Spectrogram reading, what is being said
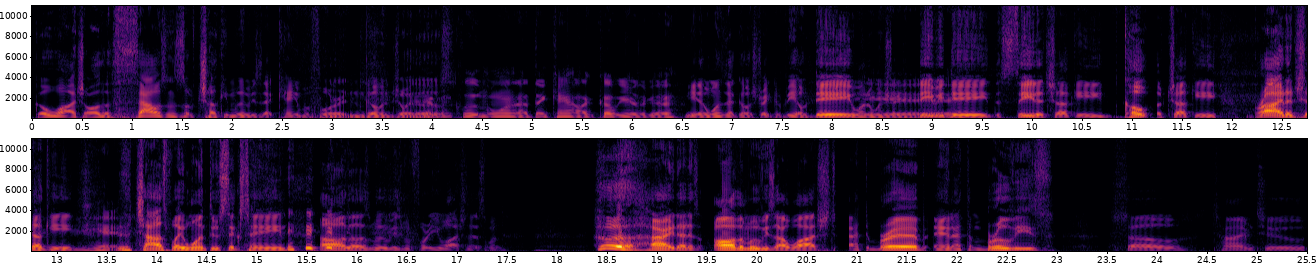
go watch all the thousands of Chucky movies that came before it and go enjoy those. including the one that I think came out like a couple years ago. Yeah, the ones that go straight to VOD, one that went straight to DVD, The Seed of Chucky, Cult of Chucky, Bride of Chucky, Yeah. Child's Play 1 through 16, all those movies before you watch this one. all right, that is all the movies I watched at the Brib and at the Broovies. So, time to,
